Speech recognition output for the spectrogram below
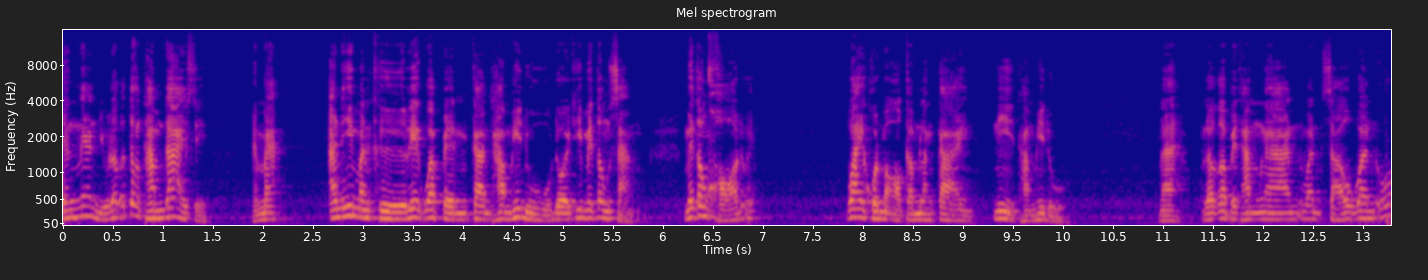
ยังแน่นอยู่แล้วก็ต้องทำได้สิเห็นไหมอันนี้มันคือเรียกว่าเป็นการทำให้ดูโดยที่ไม่ต้องสั่ง ไม่ต้องขอด้วย ว่าให้คนมาออกกำลังกายนี่ทำให้ดูนะแล้วก็ไปทำงานวันเสาร์วันโอ้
